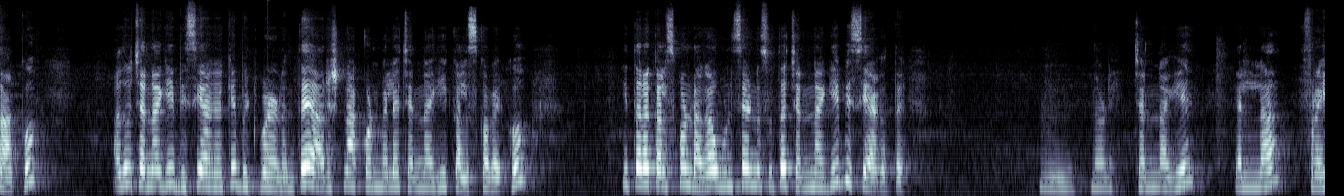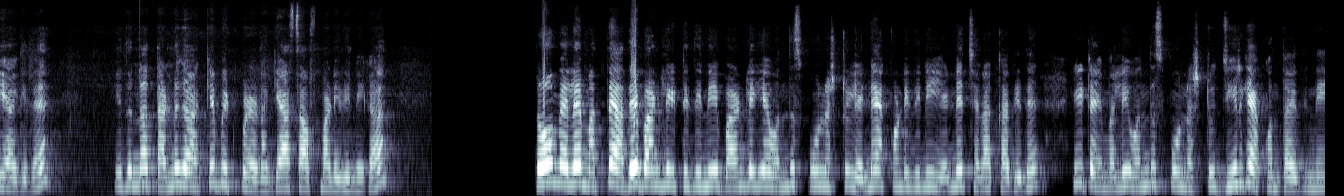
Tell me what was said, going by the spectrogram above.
ಸಾಕು. ಅದು ಚೆನ್ನಾಗಿ ಬಿಸಿ ಆಗೋಕ್ಕೆ ಬಿಟ್ಬಿಡೋಣಂತೆ. ಅರಿಶಿನ ಹಾಕ್ಕೊಂಡ್ಮೇಲೆ ಚೆನ್ನಾಗಿ ಕಲಿಸ್ಕೋಬೇಕು. ಈ ಥರ ಕಲಿಸ್ಕೊಂಡಾಗ ಹುಣಸೆಹಣ್ಣು ಸುತ್ತ ಚೆನ್ನಾಗಿ ಬಿಸಿ ಆಗುತ್ತೆ. ನೋಡಿ, ಚೆನ್ನಾಗಿ ಎಲ್ಲ ಫ್ರೈ ಆಗಿದೆ. ಇದನ್ನು ತಣ್ಣಗೆ ಹಾಕಿ ಬಿಟ್ಬಿಡೋಣ. ಗ್ಯಾಸ್ ಆಫ್ ಮಾಡಿದ್ದೀನಿ ಈಗ ಸ್ಟವ್ ಮೇಲೆ ಮತ್ತೆ ಅದೇ ಬಾಂಡ್ಲಿ ಇಟ್ಟಿದ್ದೀನಿ. ಬಾಣಲಿಗೆ ಒಂದು ಸ್ಪೂನಷ್ಟು ಎಣ್ಣೆ ಹಾಕ್ಕೊಂಡಿದ್ದೀನಿ. ಎಣ್ಣೆ ಚೆನ್ನಾಗಿ ಕಾದಿದೆ. ಈ ಟೈಮಲ್ಲಿ ಒಂದು ಸ್ಪೂನಷ್ಟು ಜೀರಿಗೆ ಹಾಕ್ಕೊತಾ ಇದ್ದೀನಿ.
